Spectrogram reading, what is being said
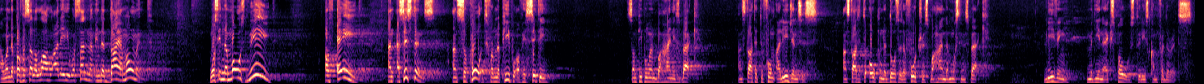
And when the Prophet sallallahu alaihi wasallam in the dire moment was in the most need of aid and assistance and support from the people of his city, some people went behind his back and started to form allegiances and started to open the doors of the fortress behind the Muslims' back, leaving Medina exposed to these confederates.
